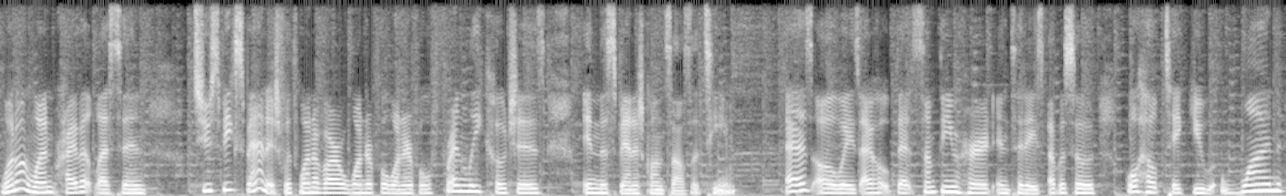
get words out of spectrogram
one on one private lesson to speak Spanish with one of our wonderful, wonderful, friendly coaches in the Spanish Con Salsa team. As always, I hope that something you heard in today's episode will help take you one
